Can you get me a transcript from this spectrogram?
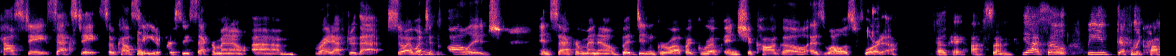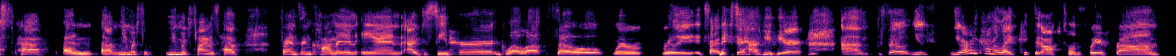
cal state sac state. So cal state university sacramento um, right after that. So i went to college in sacramento but didn't grow up i grew up in chicago as well as florida Okay, awesome. Yeah, so we've definitely crossed paths um, um, numerous numerous times. Have friends in common, and I've just seen her glow up. So we're really excited to have you here. Um, so you you already kind of like kicked it off, told us where you're from.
